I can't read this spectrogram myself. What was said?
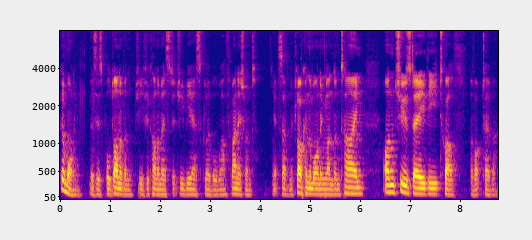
Good morning. This is Paul Donovan, Chief Economist at UBS Global Wealth Management. It's 7 o'clock in the morning London time on Tuesday, the 12th of October.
